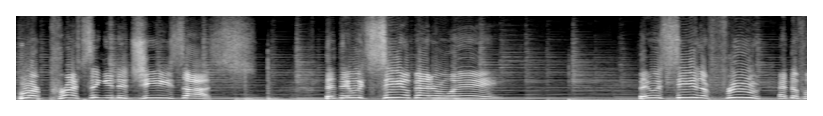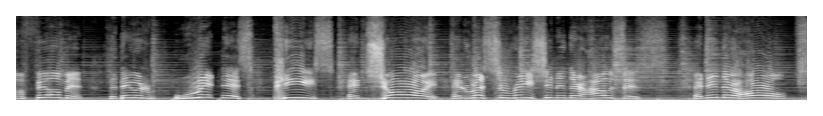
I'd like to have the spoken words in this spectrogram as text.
who are pressing into Jesus, that they would see a better way. They would see the fruit and the fulfillment, that they would witness peace and joy and restoration in their houses and in their homes.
